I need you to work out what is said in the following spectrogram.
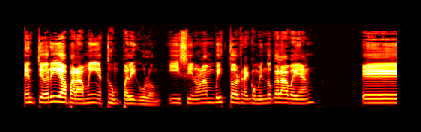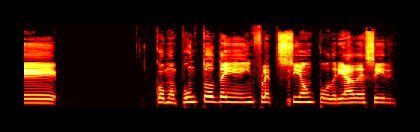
en teoría, para mí, esto es un peliculón. Y si no la han visto, les recomiendo que la vean. Eh, como punto de inflexión podría decir,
